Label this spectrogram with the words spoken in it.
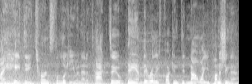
I hate that he turns to look at you in that attack, too. Damn, they really fucking did not want you punishing that.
